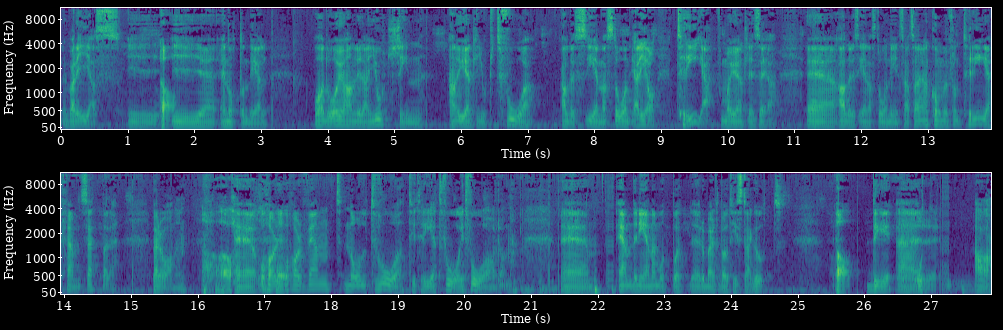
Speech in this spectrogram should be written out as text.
Varias i, ja. i eh, en åttondel. Och då har ju han redan gjort sin, han har ju egentligen gjort två alldeles enastående, eller ja, tre får man ju egentligen säga. Eh, alldeles enastående insatser. Han kommer från tre femsetare peruanen. Oh. Eh, och, har, och har vänt 0-2 till 3-2 i två av dem. Eh, en den ena mot Roberto Bautista Agut. Ja. Det är... Och, ja.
